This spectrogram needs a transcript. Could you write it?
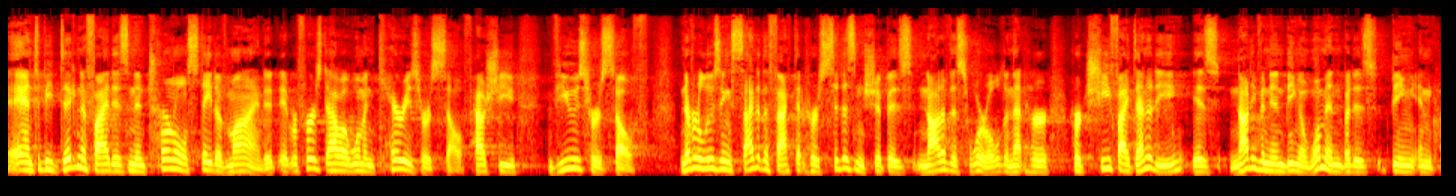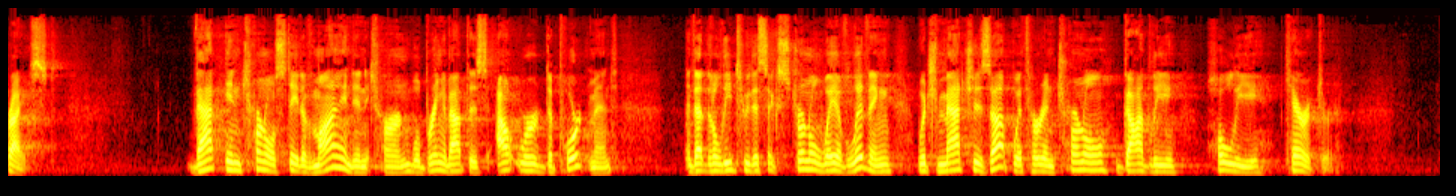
And to be dignified is an internal state of mind. It, it, refers to how a woman carries herself, how she views herself, never losing sight of the fact that her citizenship is not of this world and that her, her chief identity is not even in being a woman, but is being in Christ. That internal state of mind, in turn, will bring about this outward deportment that will lead to this external way of living, which matches up with her internal, godly, holy character.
